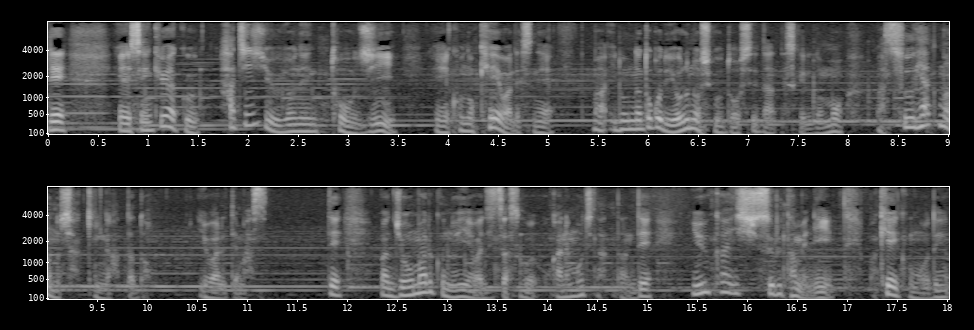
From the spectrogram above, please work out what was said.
で、えー、1984年当時、えー、この K はですね、まあ、いろんなところで夜の仕事をしてたんですけれども、まあ、数百万の借金があったと。言われてます。で、まあ、ジョー・マル君の家は実はすごいお金持ちだったんで誘拐するために、まあ、K 君を電話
